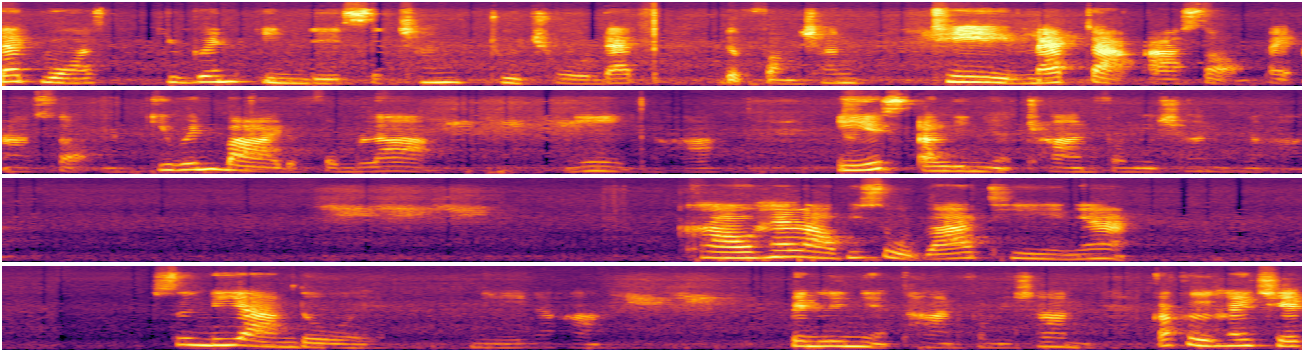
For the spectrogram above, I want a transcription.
that was given in this section to show that the function t map จาก r2 ไป r2 given by the formula นี่นะคะ is a linear transformation นะคะเขาให้เราพิสูจน์ว่า t เนี่ย ซึ่งนิยามโดย นี้นะคะ เป็น linear transformation ก็คือให้เช็ค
